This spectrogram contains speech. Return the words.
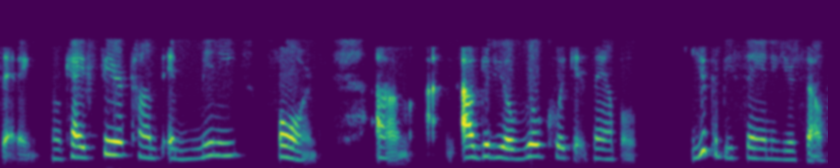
setting. Okay, fear comes in many forms. Um, I'll give you a real quick example. You could be saying to yourself,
